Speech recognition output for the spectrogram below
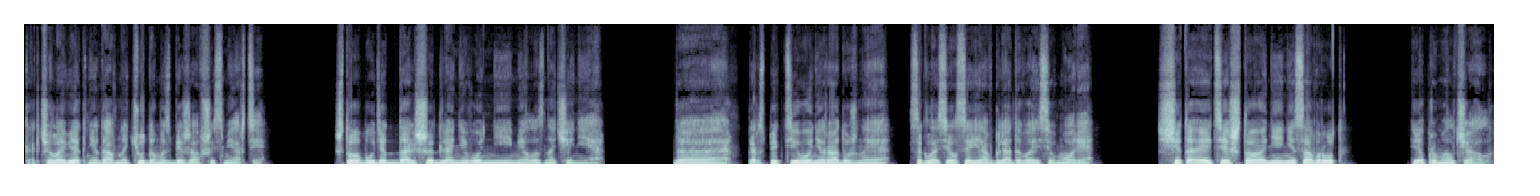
как человек, недавно чудом избежавший смерти. Что будет дальше, для него не имело значения. Да, перспективы нерадужные, согласился я, вглядываясь в море. Считаете, что они не соврут? Я промолчал.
